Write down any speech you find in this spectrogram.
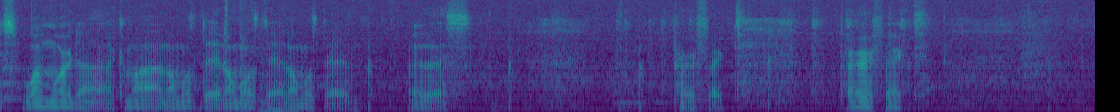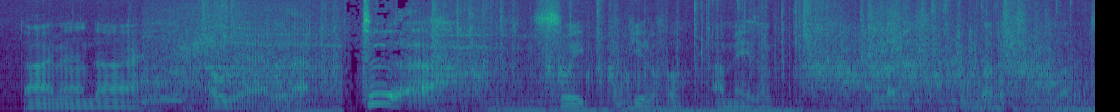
Just one more done. Come on, almost dead, almost dead, almost dead. Look at this. Perfect. Perfect. Die, man, die. Oh yeah, look at that. Sweet, beautiful, amazing. I love it. I love it. I love it.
